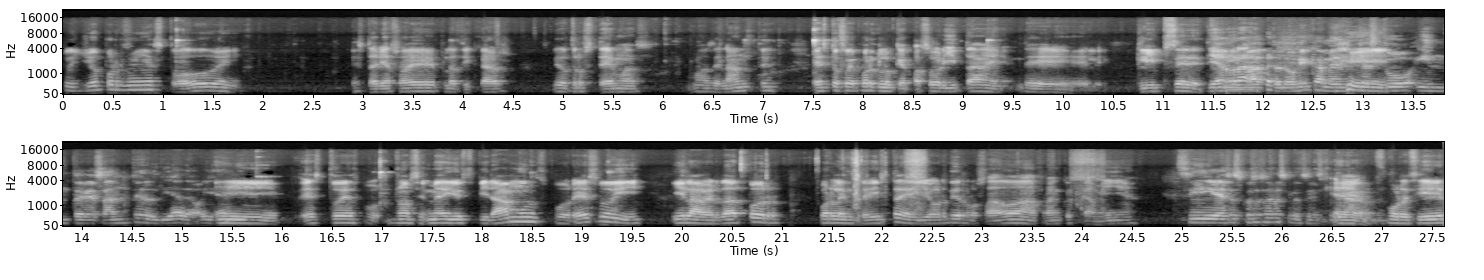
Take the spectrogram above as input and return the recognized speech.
pues yo por mí es todo y estaría suave platicar de otros temas más adelante. Esto fue por lo que pasó ahorita eh, del eclipse de tierra. Climatológicamente Y- estuvo interesante el día de hoy. ¿eh? Y esto es, por- no sé, medio inspiramos por eso y, y la verdad por, por la entrevista de Jordi Rosado a Franco Escamilla. Sí, esas cosas son las que nos Eh, inspiran. por decir,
